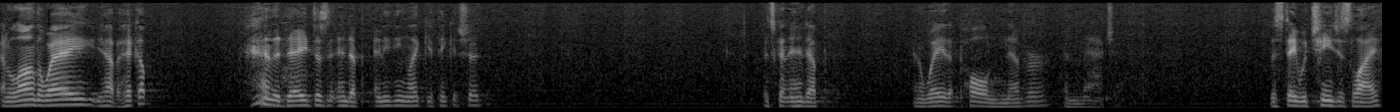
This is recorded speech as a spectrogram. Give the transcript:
And along the way, you have a hiccup and the day doesn't end up anything like you think it should, it's going to end up in a way that Paul never imagined. This day would change his life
